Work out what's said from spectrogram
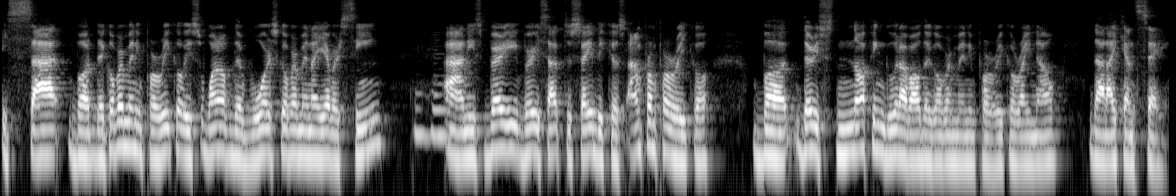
it's sad, but the government in Puerto Rico is one of the worst government I ever seen. Mm-hmm. And it's very, very sad to say because I'm from Puerto Rico, but there is nothing good about the government in Puerto Rico right now that I can say.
